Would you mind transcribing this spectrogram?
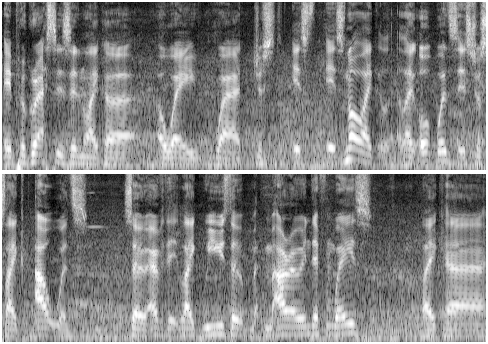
it progresses in like a, a way where just it's it's not like like upwards, it's just like outwards. So everything like we use the arrow in different ways. Like uh,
